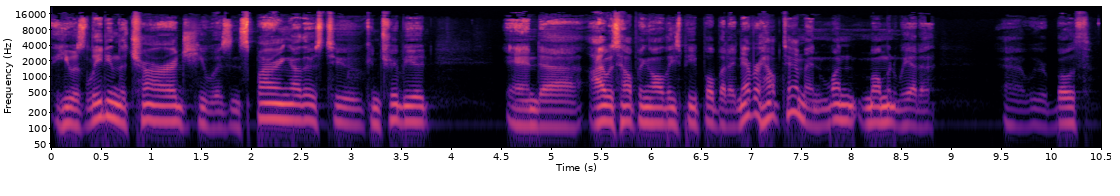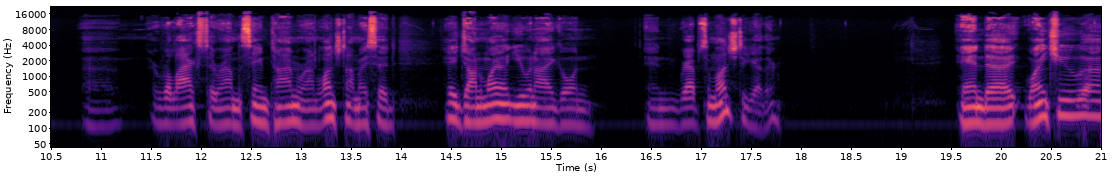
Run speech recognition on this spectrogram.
he was leading the charge. He was inspiring others to contribute, and uh, I was helping all these people. But I never helped him. And one moment we had a, uh, we were both relaxed around the same time, around lunchtime, I said, Hey, John, why don't you and I go and, and grab some lunch together? And uh, why don't you uh,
